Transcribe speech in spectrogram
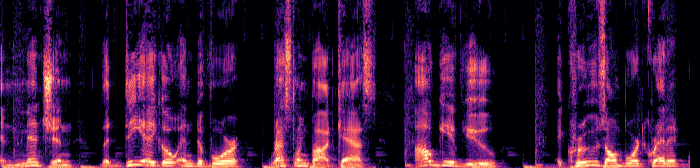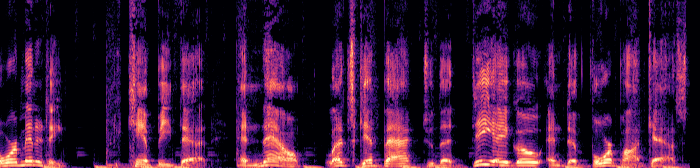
and mention the Diego and DeVore Wrestling Podcast, I'll give you a cruise onboard credit or amenity. You can't beat that. And now, let's get back to the Diego and DeVore podcast.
